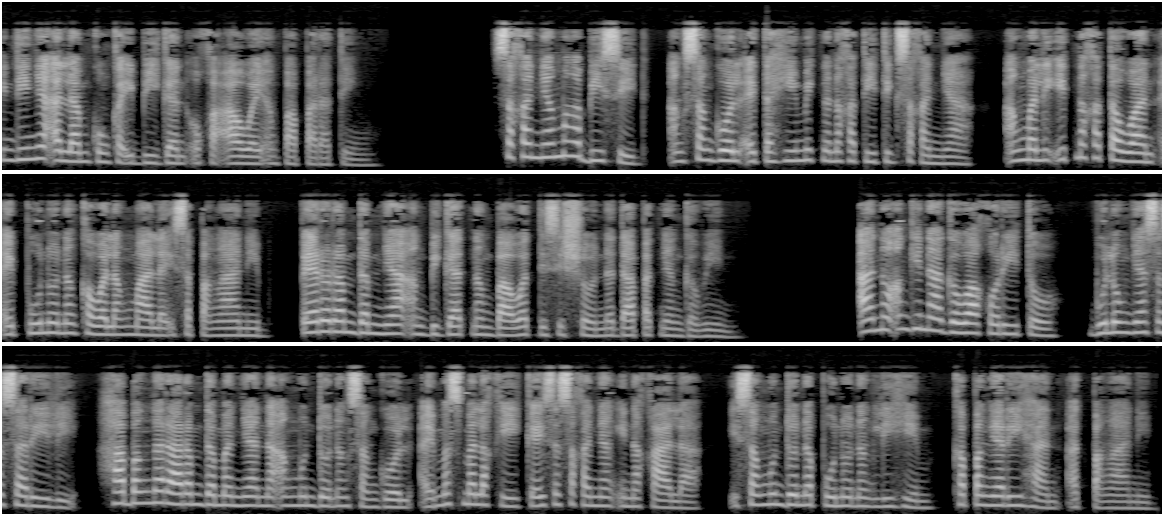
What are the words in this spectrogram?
Hindi niya alam kung kaibigan o kaaway ang paparating. Sa kanyang mga bisig, ang sanggol ay tahimik na nakatitig sa kanya, ang maliit na katawan ay puno ng kawalang malay sa panganib, pero ramdam niya ang bigat ng bawat desisyon na dapat niyang gawin. Ano ang ginagawa ko rito? bulong niya sa sarili, habang nararamdaman niya na ang mundo ng sanggol ay mas malaki kaysa sa kanyang inakala, isang mundo na puno ng lihim, kapangyarihan at panganib.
